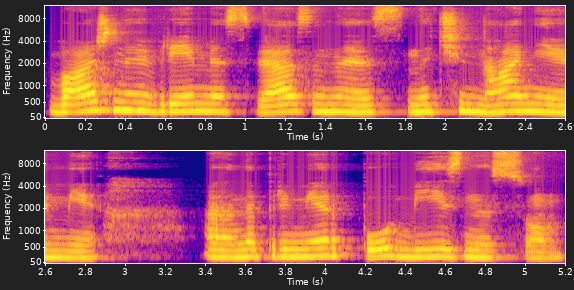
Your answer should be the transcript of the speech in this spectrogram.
важное время, связанное с начинаниями, э, например, по бизнесу.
